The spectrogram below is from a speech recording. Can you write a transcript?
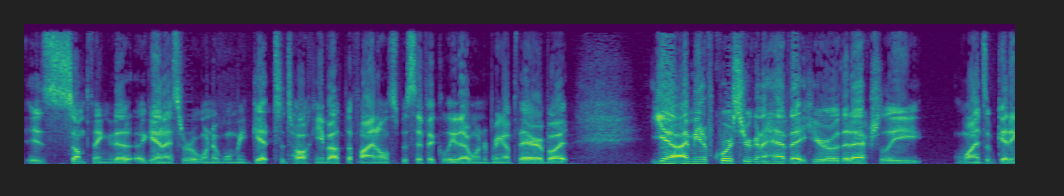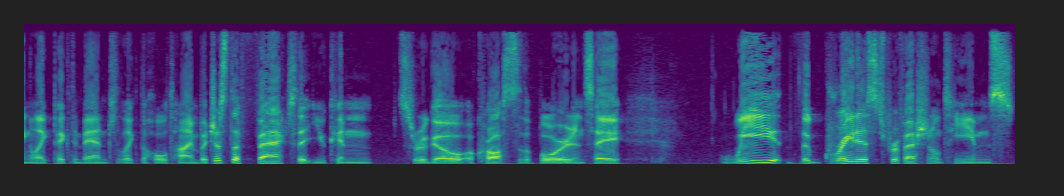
is something that again I sort of want to when we get to talking about the final specifically that I want to bring up there. But yeah, I mean, of course you're going to have that hero that actually winds up getting like picked and banned like the whole time. But just the fact that you can sort of go across the board and say we, the greatest professional teams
